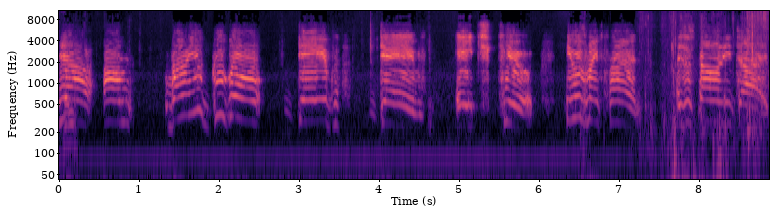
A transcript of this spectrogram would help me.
Yeah, um, why don't you Google Dave, Dave, HQ? He was my friend. I just found out he died.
